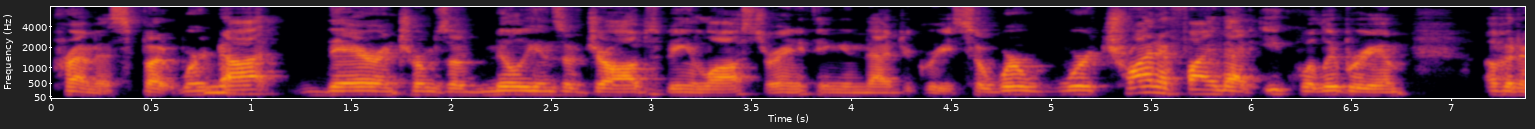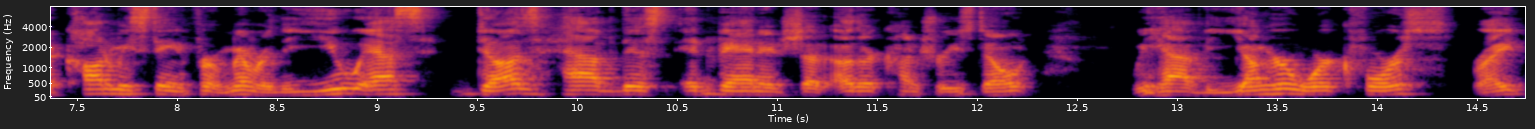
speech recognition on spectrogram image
premise, but we're not there in terms of millions of jobs being lost or anything in that degree. So we're we're trying to find that equilibrium of an economy staying firm. Remember, the U.S. does have this advantage that other countries don't. We have younger workforce, right?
